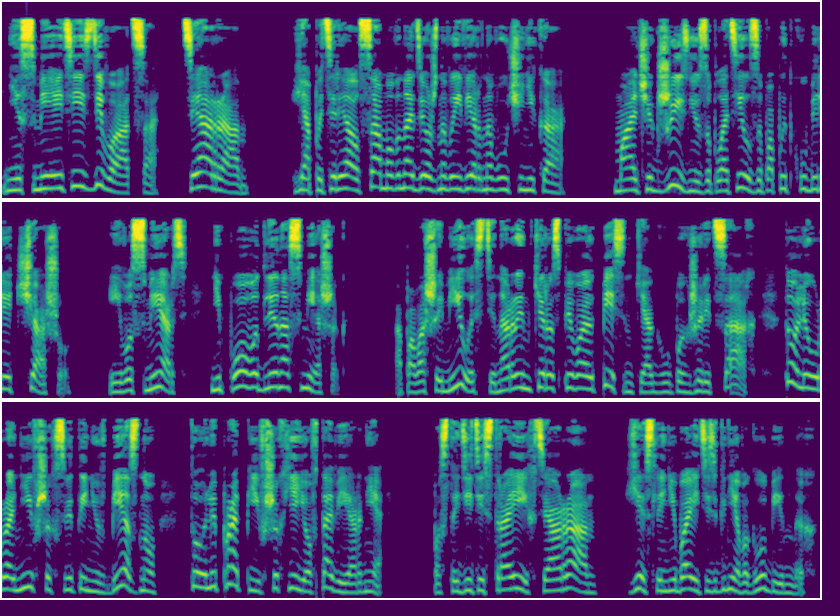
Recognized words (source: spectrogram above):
«Не смейте издеваться! Тиаран! Я потерял самого надежного и верного ученика. Мальчик жизнью заплатил за попытку уберечь чашу, и его смерть — не повод для насмешек. А по вашей милости на рынке распевают песенки о глупых жрецах, то ли уронивших святыню в бездну, то ли пропивших ее в таверне. Постыдитесь троих, Тиаран, если не боитесь гнева глубинных.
